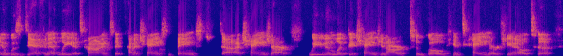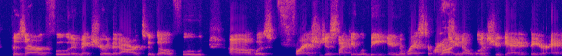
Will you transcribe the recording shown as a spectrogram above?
it was definitely a time to kind of change some things, uh, change our. We even looked at changing our to-go containers, you know, to preserve food and make sure that our to-go food uh, was fresh, just like it would be in the restaurant. Right. You know, once you get it there at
